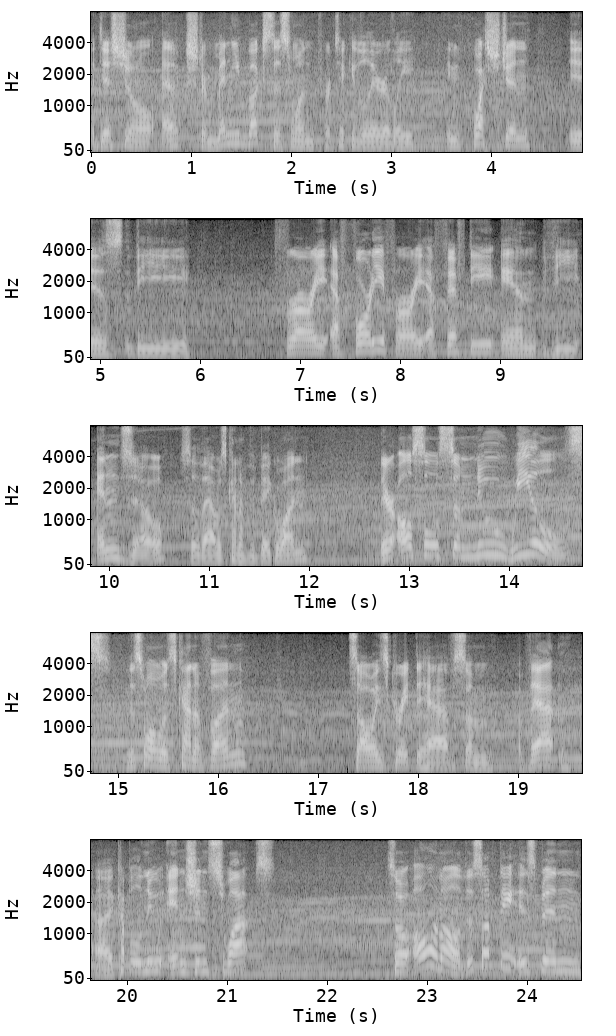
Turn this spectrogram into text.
additional extra menu books. This one particularly in question is the Ferrari F40, Ferrari F50, and the Enzo. So that was kind of a big one. There are also some new wheels. This one was kind of fun. It's always great to have some of that. Uh, a couple of new engine swaps. So all in all, this update has been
